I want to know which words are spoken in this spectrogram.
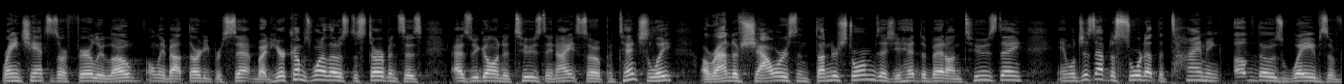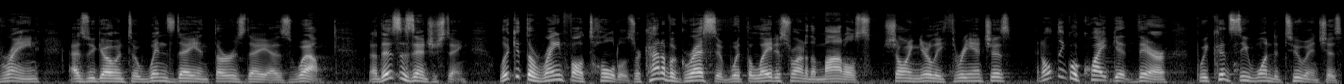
rain chances are fairly low, only about 30%. But here comes one of those disturbances as we go into Tuesday night. So potentially a round of showers and thunderstorms as you head to bed on Tuesday. And we'll just have to sort out the timing of those waves of rain as we go into Wednesday and Thursday as well. Now this is interesting. Look at the rainfall totals. They're kind of aggressive with the latest run of the models showing nearly three inches. I don't think we'll quite get there, but we could see one to two inches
